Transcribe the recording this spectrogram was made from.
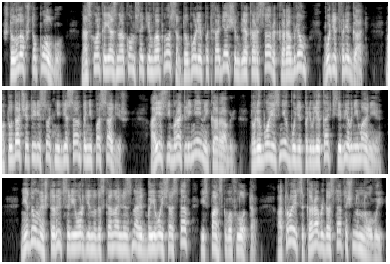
что в лоб, что по лбу. Насколько я знаком с этим вопросом, то более подходящим для корсара кораблем будет фрегат, но туда четыре сотни десанта не посадишь. А если брать линейный корабль, то любой из них будет привлекать к себе внимание. Не думаю, что рыцари ордена досконально знают боевой состав испанского флота, а троица корабль достаточно новый,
